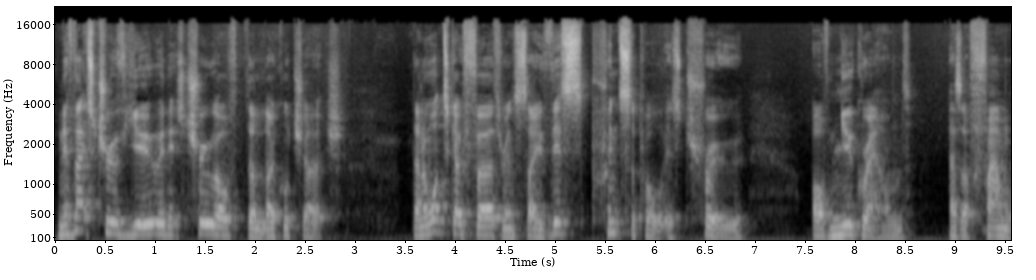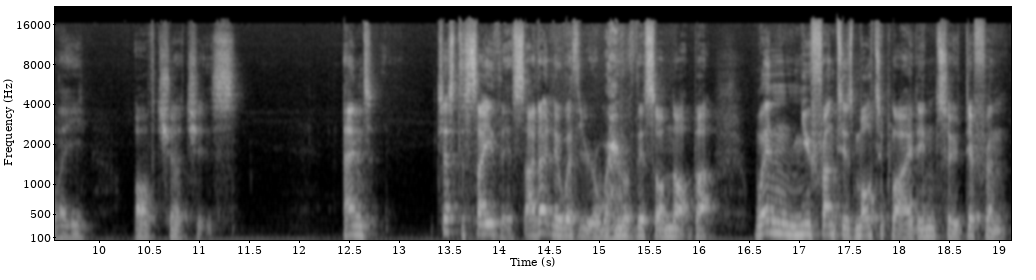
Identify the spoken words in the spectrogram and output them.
And if that's true of you and it's true of the local church, then I want to go further and say this principle is true of New Ground as a family of churches. And just to say this, I don't know whether you're aware of this or not, but when Newfrontiers multiplied into different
